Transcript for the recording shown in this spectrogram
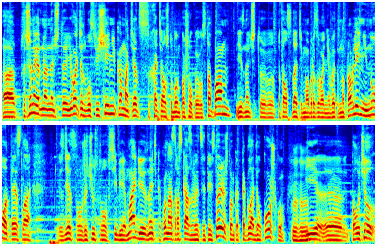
А, совершенно верно, значит, его отец был священником, отец хотел, чтобы он пошел по его стопам, и, значит, э, пытался дать ему образование в этом направлении, но Тесла с детства уже чувствовал в себе магию. Знаете, как у нас рассказывается эта история, что он как-то гладил кошку Мгм. и э, получил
